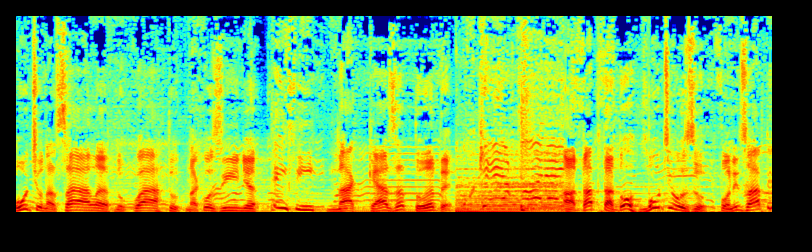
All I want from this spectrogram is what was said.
útil na sala, no quarto, na cozinha, enfim, na casa toda. É Adaptador multiuso. Fone Zap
